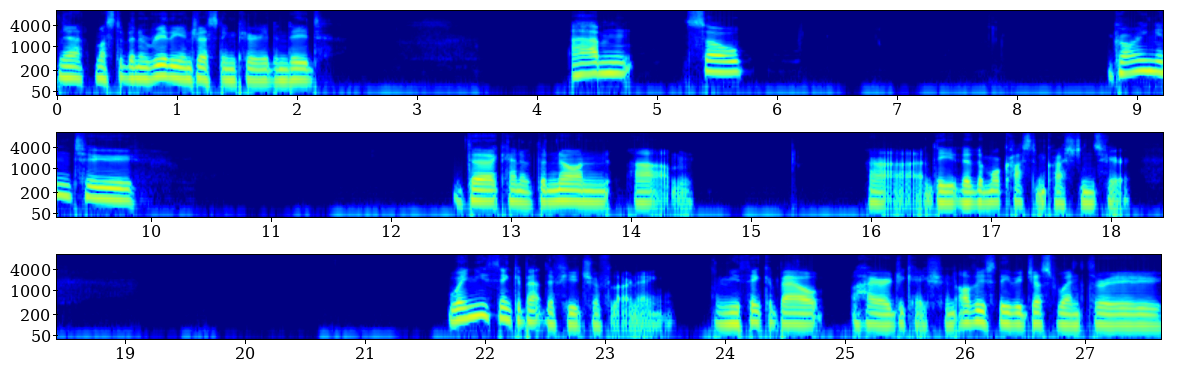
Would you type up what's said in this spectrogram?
yeah, must have been a really interesting period indeed. Um, so going into the kind of the non um, uh, the, the the more custom questions here. When you think about the future of learning, when you think about higher education, obviously we just went through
